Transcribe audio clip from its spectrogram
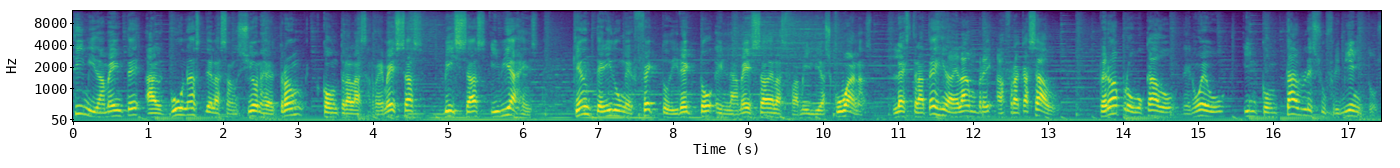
tímidamente algunas de las sanciones de Trump contra las remesas, visas y viajes, que han tenido un efecto directo en la mesa de las familias cubanas. La estrategia del hambre ha fracasado, pero ha provocado de nuevo incontables sufrimientos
